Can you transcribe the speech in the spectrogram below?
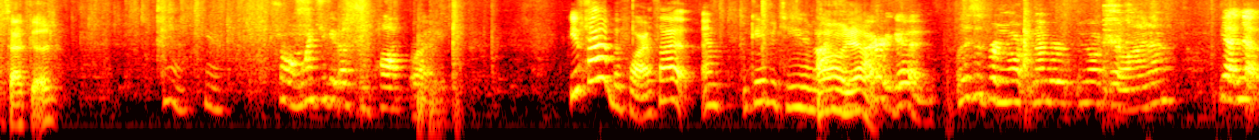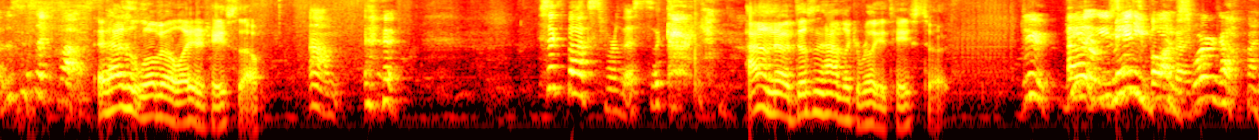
Is that good? Yeah, here. Sean, why don't you get us some pop ready? You've had it before. I thought I gave it to you. And Oh, yeah. Very good. Well, this is from North. Remember North Carolina? Yeah, no, this is six bucks. It has a little bit of lighter taste though. Um, six bucks for this carton. I don't know. It doesn't have like a really a taste to it. Dude, these Oh, are you mini said buns. peanut. Swear to God.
